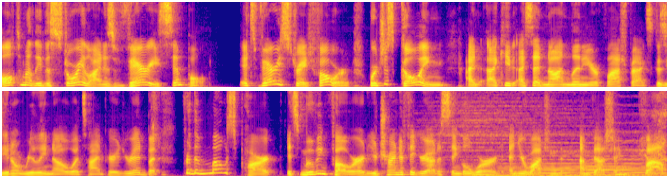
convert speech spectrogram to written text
ultimately the storyline is very simple. It's very straightforward. We're just going. I, I keep. I said non-linear flashbacks because you don't really know what time period you're in. But for the most part, it's moving forward. You're trying to figure out a single word, and you're watching. I'm gushing. Wow,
